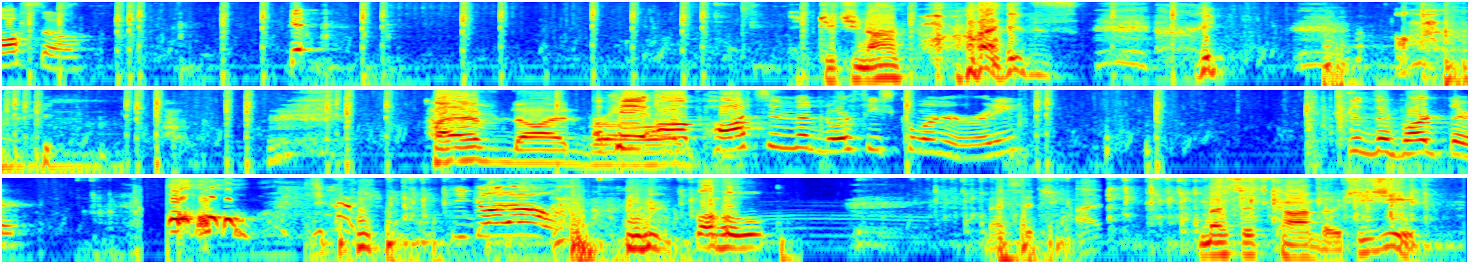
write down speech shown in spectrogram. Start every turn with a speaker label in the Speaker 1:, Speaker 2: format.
Speaker 1: also. Get.
Speaker 2: Did you not have pots? I have nine, bro.
Speaker 1: Okay, uh, pots in the northeast corner. Ready? Did the bird there. Oh! he got out.
Speaker 2: oh. Message. Message combo. GG.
